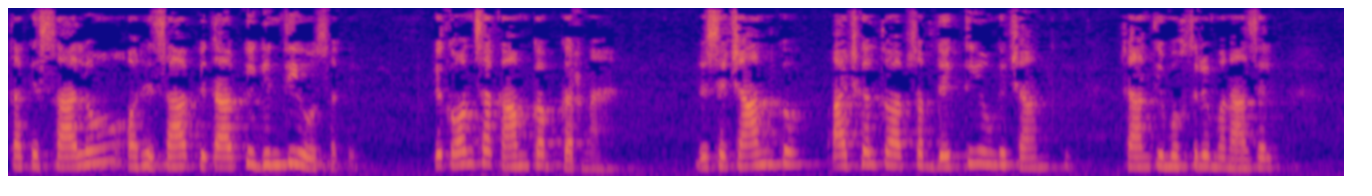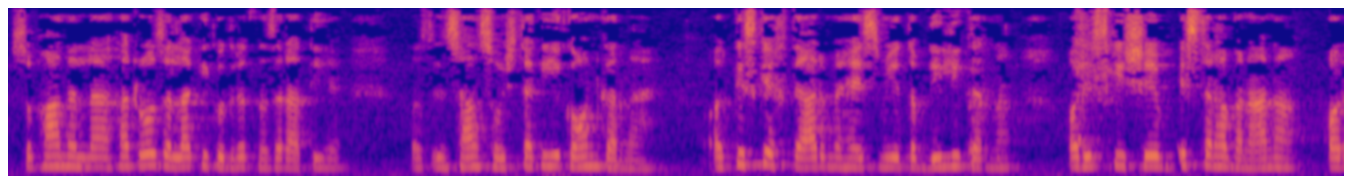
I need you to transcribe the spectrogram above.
تاکہ سالوں اور حساب کتاب کی گنتی ہو سکے کہ کون سا کام کب کرنا ہے۔ جیسے چاند کو، آج کل تو آپ سب دیکھتی ہوں گے چاند کی۔ چاند کی مختلف منازل۔ سبحان اللہ، ہر روز اللہ کی قدرت نظر آتی ہے۔ بس انسان سوچتا ہے کہ یہ کون کر رہا ہے اور کس کے اختیار میں ہے اس میں یہ تبدیلی کرنا اور اس کی شیپ اس طرح بنانا اور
